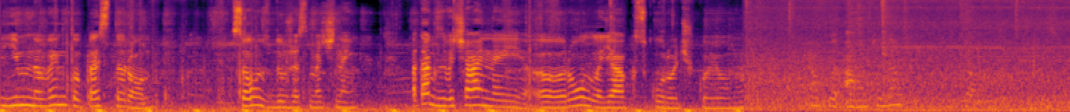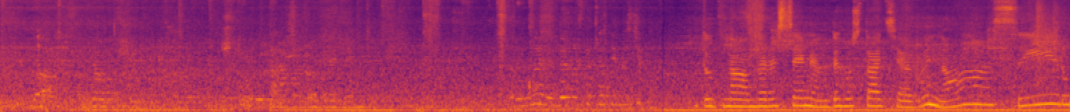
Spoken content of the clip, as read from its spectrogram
Їм новинку песторон. Соус дуже смачний. А так звичайний е, рол, як з курочкою. А, туди? Тут на Бересем'ян дегустація вина, сиру,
